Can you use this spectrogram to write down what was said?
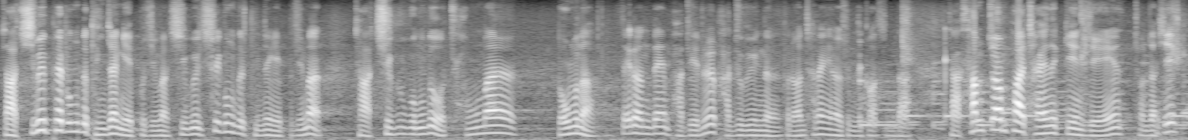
자, GV80도 굉장히 예쁘지만 GV70도 굉장히 예쁘지만 자, G90도 정말 너무나 세련된 바디를 가지고 있는 그런 차량이라고 보시면 될 것 같습니다. 자, 3.8 자연흡기 엔진 전자식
